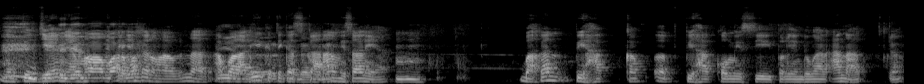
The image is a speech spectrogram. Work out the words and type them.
netizen Netizen yang maha netizen barbar. kan maha benar apalagi Iya, ketika benar, sekarang benar. misalnya ya Hmm. bahkan pihak eh, pihak komisi perlindungan anak Ya.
